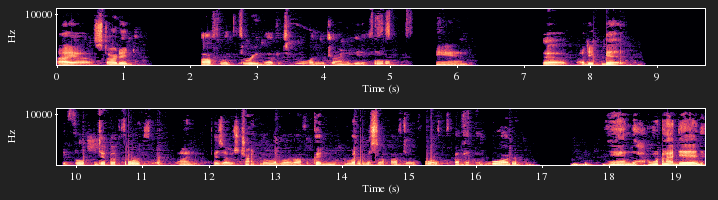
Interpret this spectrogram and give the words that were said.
I uh, started off with three buckets of water trying to get it full. And uh, I didn't get it full until the fourth one because I was trying to level it off. I couldn't level this off to the fourth bucket of water. And when I did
